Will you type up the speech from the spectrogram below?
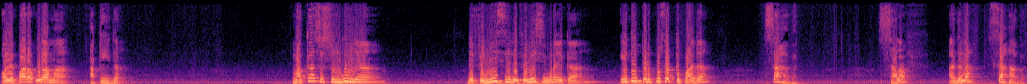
oleh para ulama akidah maka sesungguhnya definisi-definisi mereka itu terpusat kepada sahabat. Salaf adalah sahabat.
